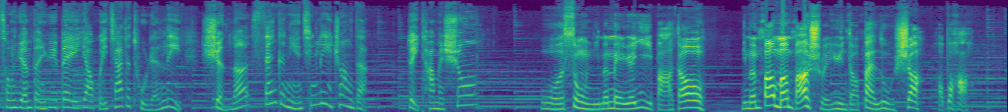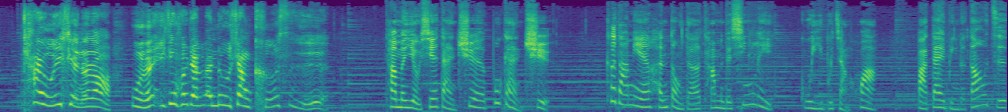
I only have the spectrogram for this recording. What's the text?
从原本预备要回家的土人里选了三个年轻力壮的，对他们说：“我送你们每人一把刀，你们帮忙把水运到半路上，好不好？”“太危险了啦！我们一定会在半路上渴死。”他们有些胆怯，不敢去。柯达冕很懂得他们的心理，故意不讲话，把带柄的刀子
